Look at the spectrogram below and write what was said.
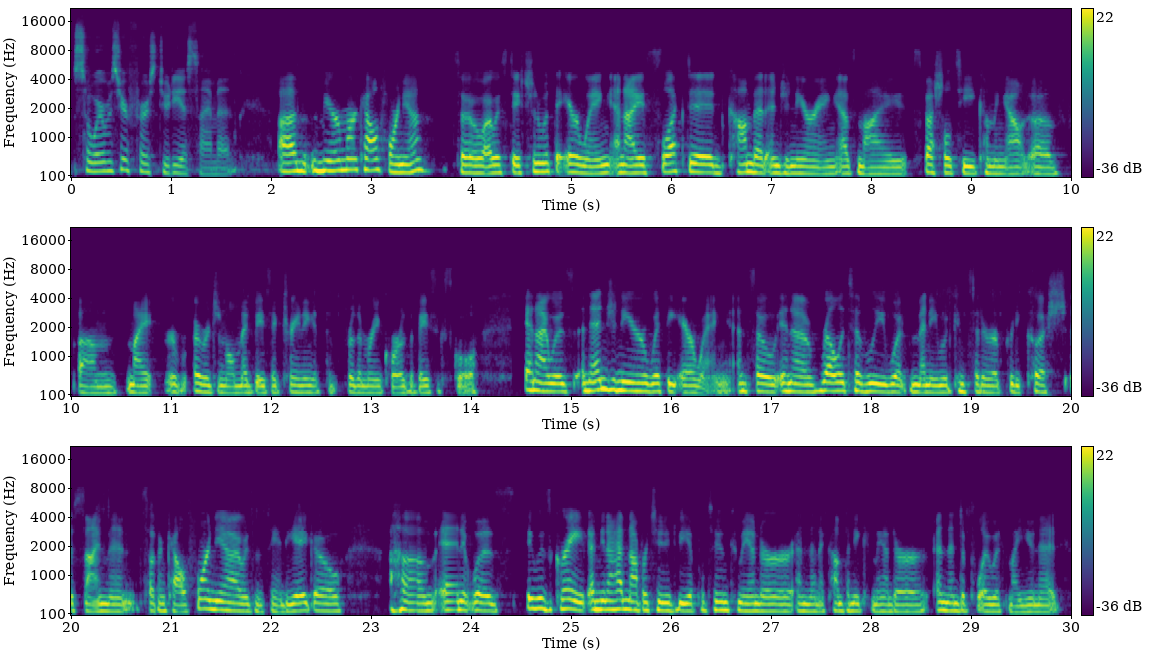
So, where was your first duty assignment? Um, Miramar, California. So I was stationed with the Air Wing, and I selected combat engineering as my specialty coming out of um, my original, my basic training the, for the Marine Corps, the basic school. And I was an engineer with the Air Wing. And so, in a relatively what many would consider a pretty cush assignment, Southern California, I was in San Diego. Um, and it was it was great. I mean, I had an opportunity to be a platoon commander and then a company commander and then deploy with my unit.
